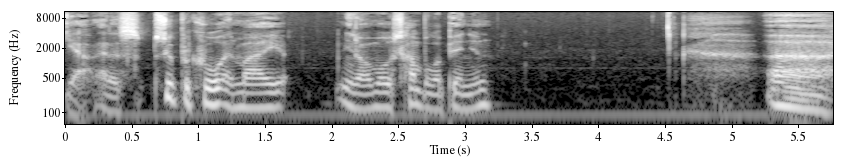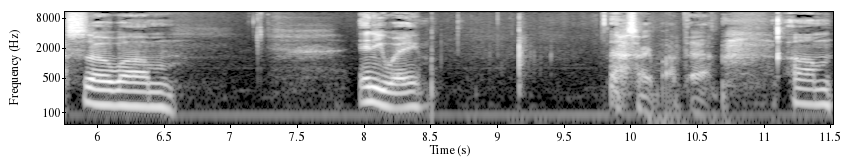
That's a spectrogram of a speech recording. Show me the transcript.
yeah, that is super cool in my you know most humble opinion. Uh, so um anyway, sorry about that. Um,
